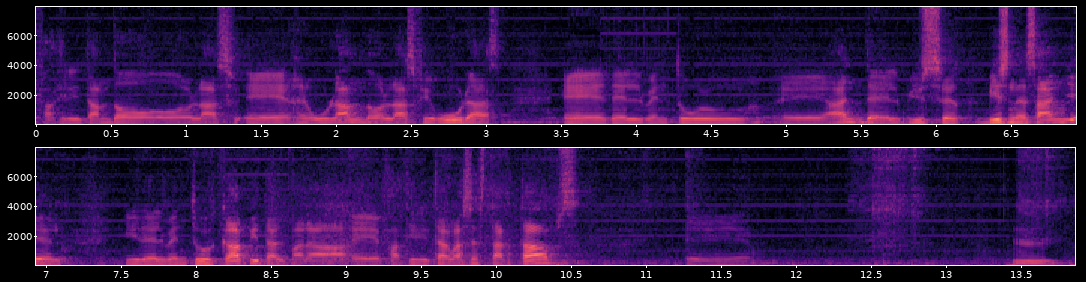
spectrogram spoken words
facilitando, las, regulando las figuras del, Venture, del Business Angel y del Venture Capital para facilitar las startups. Mm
